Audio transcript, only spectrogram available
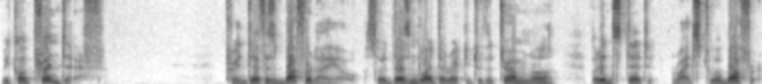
we call printf. Printf is buffered I.O., so it doesn't write directly to the terminal, but instead writes to a buffer.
